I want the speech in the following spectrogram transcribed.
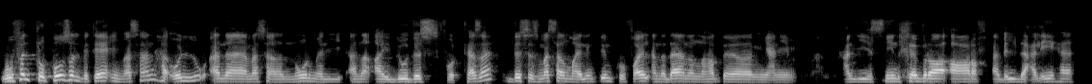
وفي ال proposal بتاعي مثلا هقول له أنا مثلا normally أنا I do this for كذا. This is مثلا my LinkedIn profile أنا ده أنا النهارده يعني عندي سنين خبرة أعرف a build عليها.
